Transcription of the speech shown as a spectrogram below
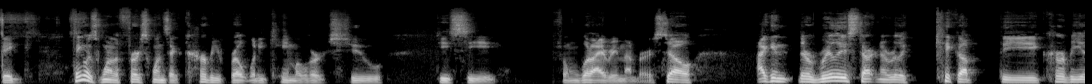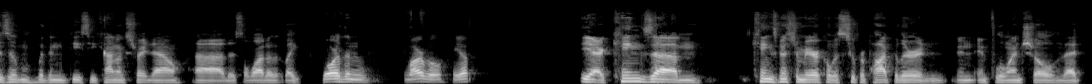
big. I think it was one of the first ones that Kirby wrote when he came over to DC from what I remember. So I can they're really starting to really kick up the Kirbyism within DC Comics right now. Uh, there's a lot of like more than Marvel. Yep. Yeah, King's um, King's Mister Miracle was super popular and, and influential. That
